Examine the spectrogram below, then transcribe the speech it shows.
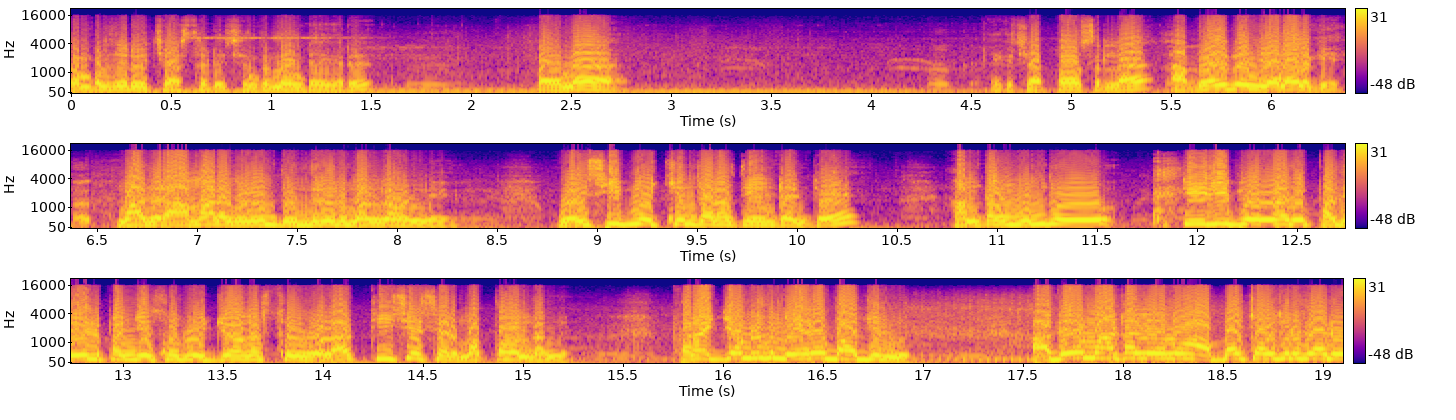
కంపల్సరీ వచ్చేస్తాడు. చింతమైన టైగర్. పైన ఇక చెప్పవసరంలా. అర్థమైపోయింది జనాలకి. మాది రామానగరం దొందులూరు మండలం అండి. వైసీపీ వచ్చిన తర్వాత ఏంటంటే అంతకుముందు టీడీపీ ఉన్నది పదేళ్ళు పనిచేసినప్పుడు ఉద్యోగస్తులు కూడా తీసేశారు మొత్తం అందరిని. ఫర్ ఎగ్జాంపుల్కి నేనే బాధ్యుల్ని. అదే మాట నేను అబ్బాయి చౌదరి గారి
